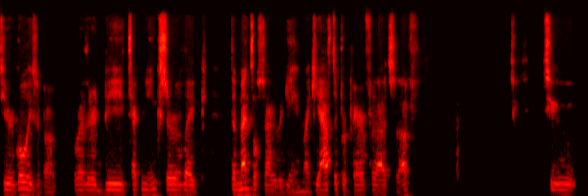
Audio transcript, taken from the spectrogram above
to your goalies about, whether it be techniques or like the mental side of the game. Like you have to prepare for that stuff. To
